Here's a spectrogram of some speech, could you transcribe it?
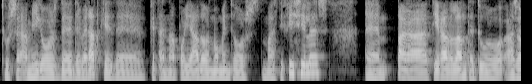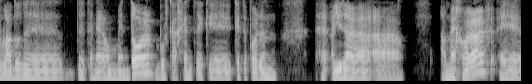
tus amigos de, de Verat que, que te han apoyado en momentos más difíciles. Eh, para tirar adelante, tú has hablado de, de tener un mentor, buscar gente que, que te pueden eh, ayudar a, mejorar. Eh,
